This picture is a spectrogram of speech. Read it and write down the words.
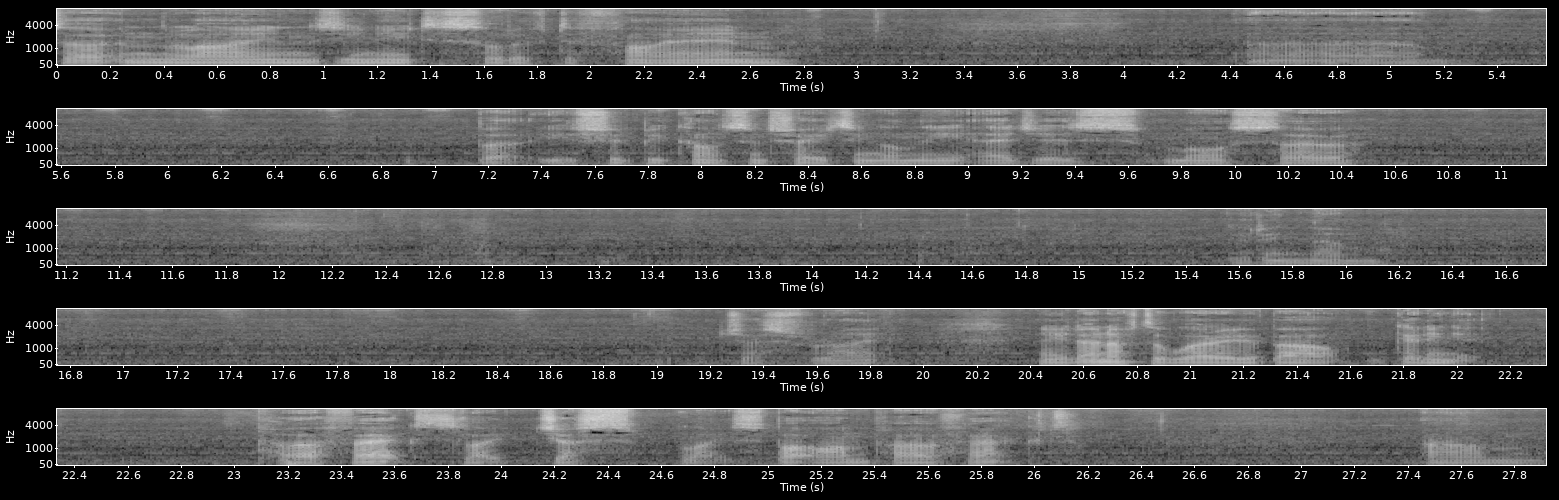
certain lines you need to sort of define, um, but you should be concentrating on the edges more so. Getting them just right. Now you don't have to worry about getting it perfect, like just like spot on perfect. Um,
